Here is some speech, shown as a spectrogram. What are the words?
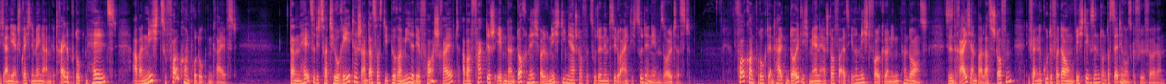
dich an die entsprechende Menge an Getreideprodukten hältst, aber nicht zu Vollkornprodukten greifst, dann hältst du dich zwar theoretisch an das, was die Pyramide dir vorschreibt, aber faktisch eben dann doch nicht, weil du nicht die Nährstoffe zu dir nimmst, die du eigentlich zu dir nehmen solltest. Vollkornprodukte enthalten deutlich mehr Nährstoffe als ihre nicht vollkörnigen Pendants. Sie sind reich an Ballaststoffen, die für eine gute Verdauung wichtig sind und das Sättigungsgefühl fördern.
